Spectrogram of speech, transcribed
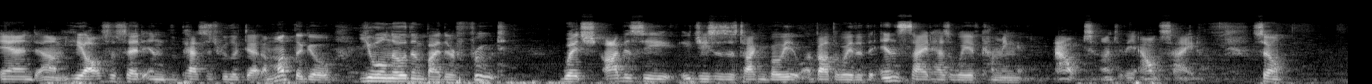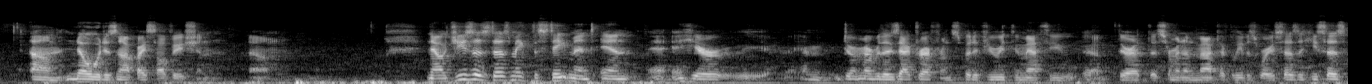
And um, he also said in the passage we looked at a month ago, you will know them by their fruit, which obviously Jesus is talking about, about the way that the inside has a way of coming out onto the outside. So um, no, it is not by salvation. Um, now, Jesus does make the statement in uh, here, I don't remember the exact reference, but if you read through Matthew, uh, there at the Sermon on the Mount, I believe is where he says it. He says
